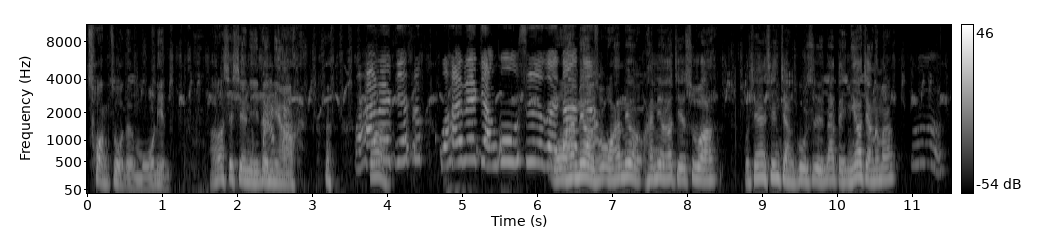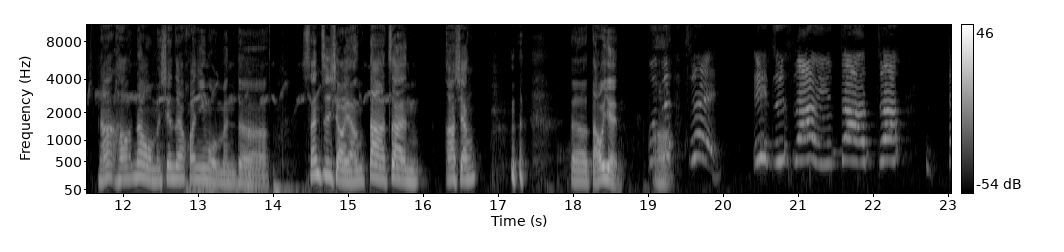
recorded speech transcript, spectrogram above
创作的磨练。好，谢谢你的鸟。我还没结束。我还没讲故事。我还没有说，我还没有，还没有要结束啊！我现在先讲故事，那等你要讲了吗？嗯。那，好，那我们现在欢迎我们的《三只小羊大战阿香 》的导演。不是，是一只鲨鱼大战大，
